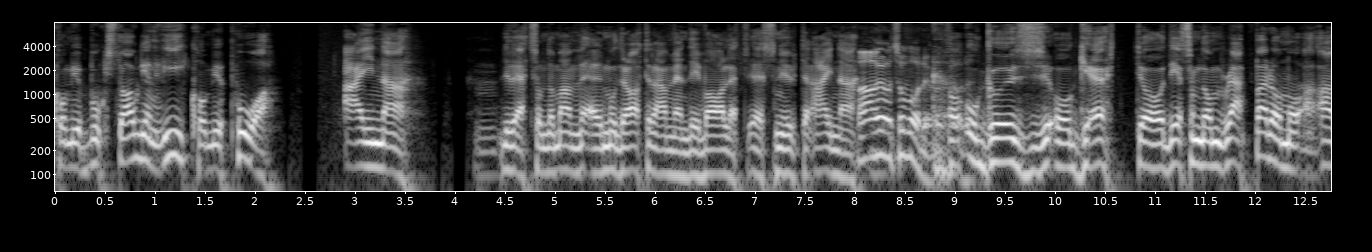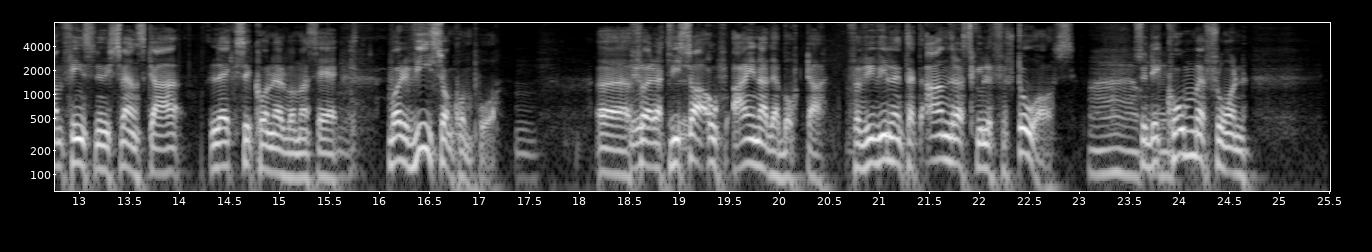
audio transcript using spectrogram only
kom ju bokstavligen, vi kom ju på Aina. Du vet som de anv- Moderaterna använde i valet, eh, snuten Aina. Ja, så var det. Och, och guzz och gött och det som de rappar om och an, finns nu i svenska lexikon eller vad man säger. Var det vi som kom på. Eh, för att vi sa oh, aina där borta. För vi ville inte att andra skulle förstå oss. Nej, Så det kommer från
